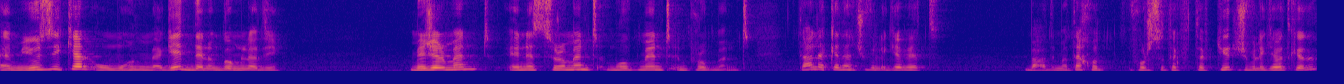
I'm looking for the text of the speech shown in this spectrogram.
a musical ومهمة جدا الجملة دي. Measurement instrument movement improvement. تعالى كده نشوف الإجابات. بعد ما تاخد فرصتك في التفكير شوف الإجابات كده.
